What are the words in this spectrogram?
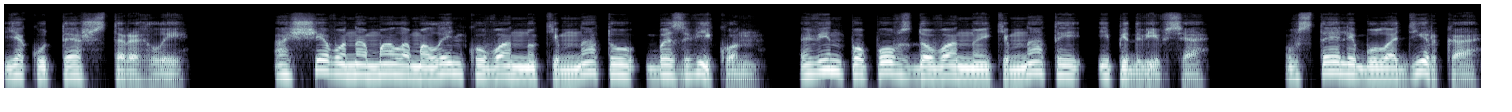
яку теж стерегли. А ще вона мала маленьку ванну кімнату без вікон. Він поповз до ванної кімнати і підвівся. В стелі була дірка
